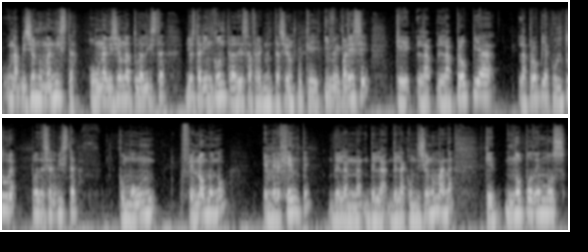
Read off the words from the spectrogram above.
una visión humanista o una visión naturalista, yo estaría en contra de esa fragmentación. y me parece que la, la, propia, la propia cultura puede ser vista como un fenómeno emergente de la, de la, de la condición humana que no podemos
